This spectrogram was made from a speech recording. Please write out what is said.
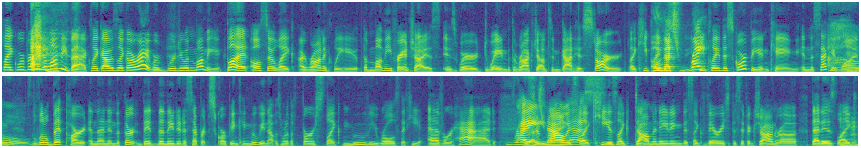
like we're bringing the mummy back. Like I was like, all right, we're we're doing the mummy. But also like ironically, the Mummy franchise is where Dwayne the Rock Johnson got his start. Like he played Oh, that's the, He played the Scorpion King in the second one. Oh. It's a little bit part and then in the third they then they did a separate Scorpion King movie and that was one of the first like movie roles that he ever had. Right. So now right. it's like he is like dominating this like very specific genre that is like Mm-hmm.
